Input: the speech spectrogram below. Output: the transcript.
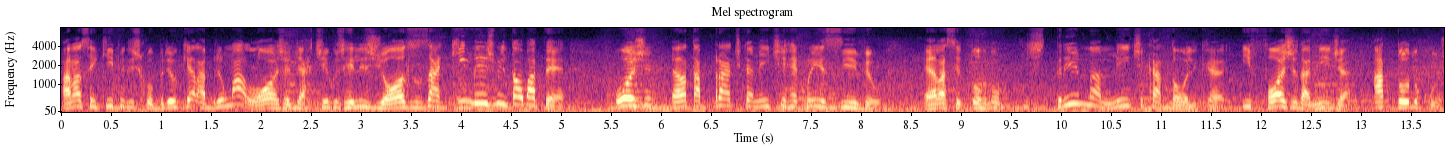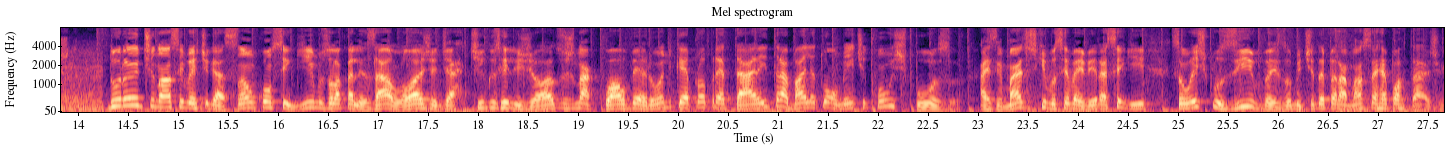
A nossa equipe descobriu que ela abriu uma loja de artigos religiosos aqui mesmo em Taubaté. Hoje ela está praticamente irreconhecível. Ela se tornou extremamente católica e foge da mídia a todo custo. Durante nossa investigação, conseguimos localizar a loja de artigos religiosos na qual Verônica é proprietária e trabalha atualmente com o esposo. As imagens que você vai ver a seguir são exclusivas obtidas pela nossa reportagem.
